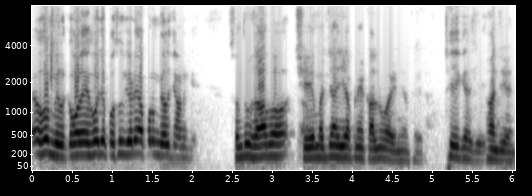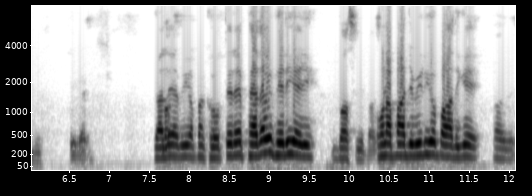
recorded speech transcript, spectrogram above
ਇਹੋ ਮਿਲਕ ਵਾਲੇ ਇਹੋ ਜਿਹੇ ਪਸ਼ੂ ਜਿਹੜੇ ਆਪਾਂ ਨੂੰ ਮਿਲ ਜਾਣਗੇ। ਸੰਧੂ ਸਾਹਿਬ 6 ਮੱਝਾਂ ਜੀ ਆਪਣੀਆਂ ਕੱਲ ਨੂੰ ਆਈ ਨੇ ਫਿਰ। ਠੀਕ ਹੈ ਜੀ। ਹਾਂਜੀ ਹਾਂਜੀ। ਠੀਕ ਹੈ ਜੀ। ਗੱਲ ਇਹ ਆ ਵੀ ਆਪਾਂ ਖਲੋਤੇ ਰਹੇ ਫਾਇਦਾ ਵੀ ਫੇਰ ਹੀ ਹੈ ਜੀ। ਬਸ ਜੀ ਬਸ। ਹੁਣ ਆਪਾਂ ਅੱਜ ਵੀਡੀਓ ਪਾ ਦਈਏ। ਹਾਂਜੀ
